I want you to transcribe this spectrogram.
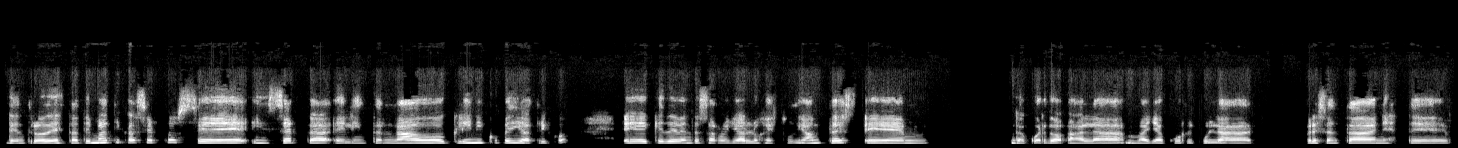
Dentro de esta temática, ¿cierto? Se inserta el internado clínico pediátrico eh, que deben desarrollar los estudiantes em, de acuerdo a la malla curricular presentada en este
